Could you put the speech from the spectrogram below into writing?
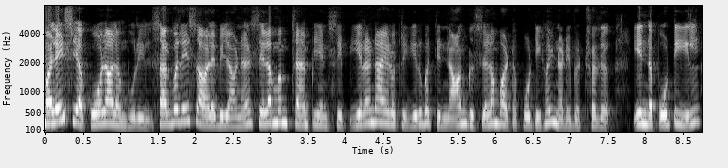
மலேசியா கோலாலம்பூரில் சர்வதேச அளவிலான சிலம்பம் சாம்பியன்ஷிப் இரண்டாயிரத்து இருபத்தி நான்கு சிலம்பாட்ட போட்டிகள் நடைபெற்றது. இந்த போட்டியில்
